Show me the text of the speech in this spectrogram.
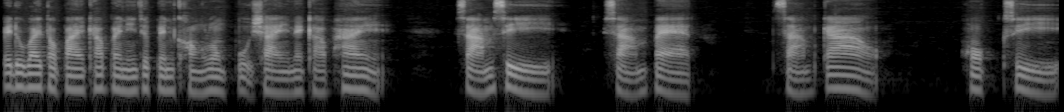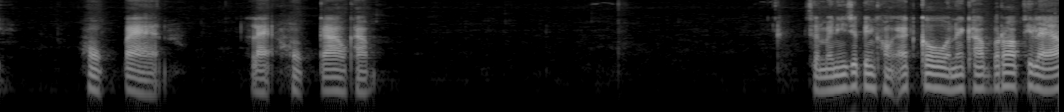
ไปดูใบต่อไปครับใบนี้จะเป็นของหลวงปู่ชัยนะครับให้34 38สามเก้าหกสี่หกแปดและหกเก้าครับ ส่วนใบนี้จะเป็นของ a d g o นะครับ รอบที่แล้ว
